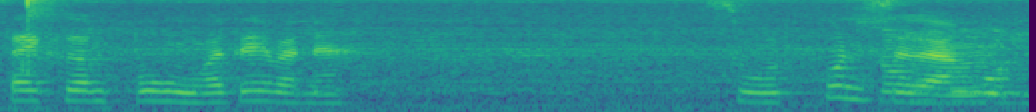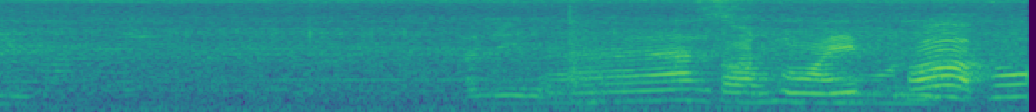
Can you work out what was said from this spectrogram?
ใส่เครื่องปรุงไว้ด้วยบัดเนี่ยสูตรคุณเสืองอันนี้อ่าซอสหอยพ่อพ่อ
